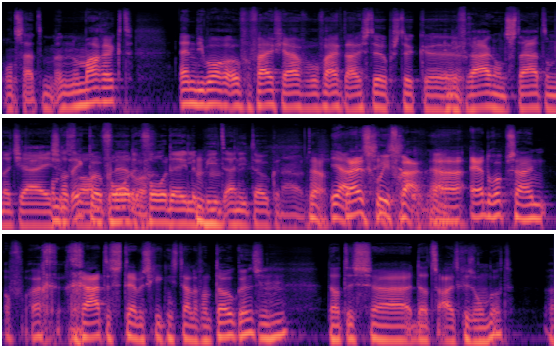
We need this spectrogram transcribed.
ontstaat een, markt en die worden over vijf jaar voor 5000 euro per stuk. eh, En die vraag ontstaat omdat jij Omdat ik voorde- voordelen Mhm. biedt aan die tokenhouder. Ja, Ja, dat is een goede vraag. Ja. Eh, airdrops zijn, of gratis ter beschikking stellen van tokens, mhm. Dat is, eh, dat is uitgezonderd. Eh,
